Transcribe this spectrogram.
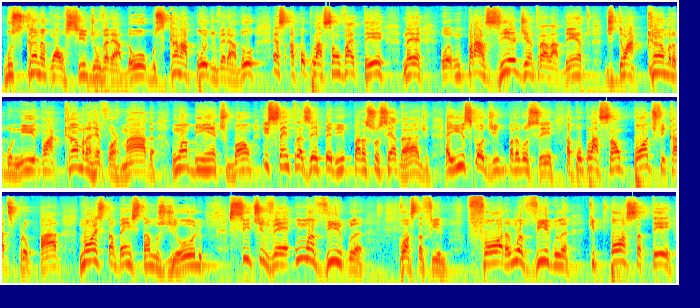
buscando algum auxílio de um vereador, buscando apoio de um vereador. Essa, a população vai ter né, um prazer de entrar lá dentro, de ter uma Câmara bonita, uma Câmara reformada, um ambiente bom e sem trazer perigo para a sociedade. É isso que eu digo para você a população pode ficar despreocupada, nós também estamos de olho. Se tiver uma vírgula, Costa Filho, fora uma vírgula que possa ter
